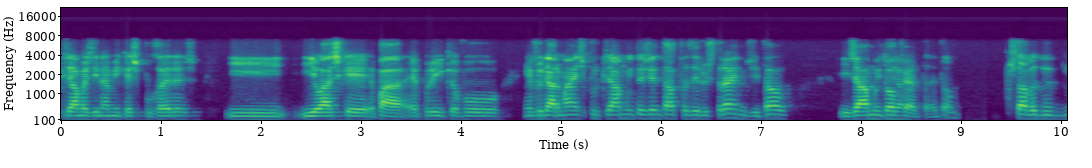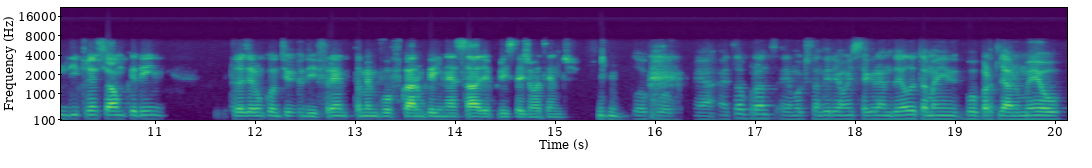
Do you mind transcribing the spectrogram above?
criar umas dinâmicas porreiras e, e eu acho que é, pá, é por aí que eu vou envergar mais, porque já muita gente está a fazer os treinos e tal, e já há muita yeah. oferta. Então gostava de, de me diferenciar um bocadinho trazer um conteúdo diferente, também me vou focar um bocadinho nessa área, por isso estejam atentos. Louco, louco. Yeah. Então pronto, é uma questão de ir ao Instagram dele, eu também vou partilhar no meu,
